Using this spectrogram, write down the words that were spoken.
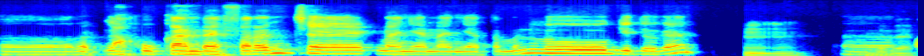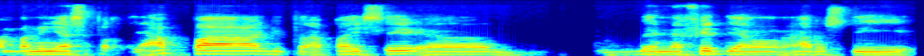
uh, lakukan reference check, nanya-nanya temen lu gitu kan, mm-hmm. uh, company-nya seperti apa gitu, apa sih uh, benefit yang harus di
